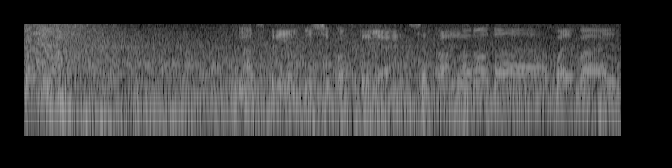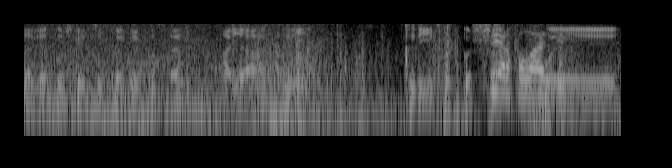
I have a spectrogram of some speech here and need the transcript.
пойдем. На стрельбище постреляемся. Там народа, вай-вай, за вертушкой все прыгают постоянно. А я крик. Крик, ППШ. Сверху лази. Ой-ой-ой.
